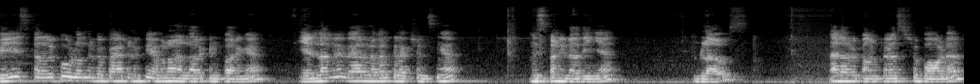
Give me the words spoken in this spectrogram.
பேஸ் கலருக்கும் உள்ள வந்திருக்க பேட்டர்னுக்கும் எவ்வளவு நல்லா இருக்குன்னு பாருங்க. எல்லாமே வேற லெவல் கலெக்ஷன்ஸ்ங்க மிஸ் பண்ணிடாதீங்க. பிளவுஸ் நல்ல ஒரு கான்ட்ராஸ்ட் பார்டர்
